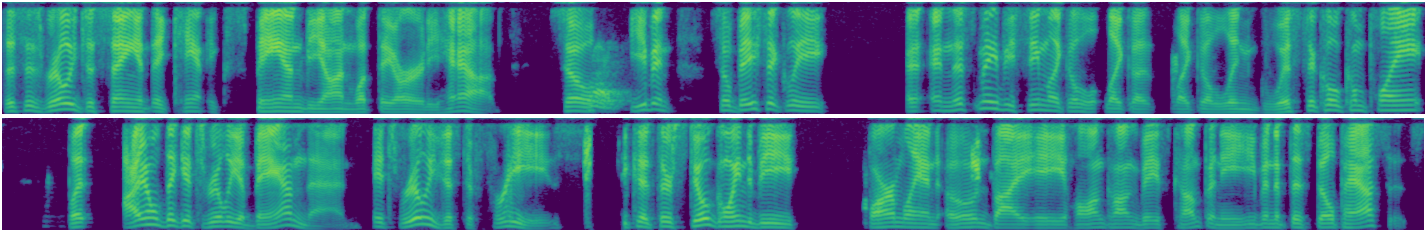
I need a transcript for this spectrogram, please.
this is really just saying that they can't expand beyond what they already have. So right. even so basically and, and this maybe seem like a like a like a linguistical complaint, but I don't think it's really a ban then. It's really just a freeze because there's still going to be farmland owned by a Hong Kong based company, even if this bill passes.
